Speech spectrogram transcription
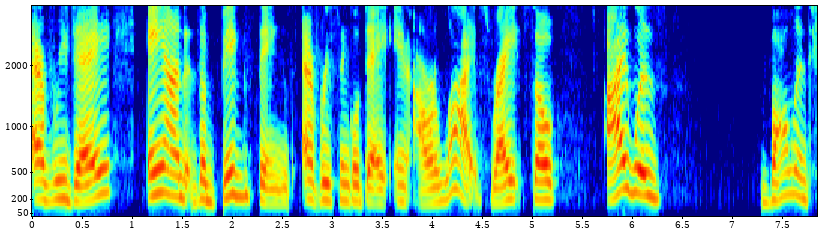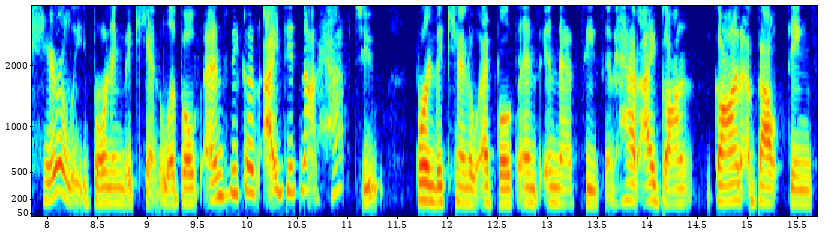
every day and the big things every single day in our lives, right? So I was voluntarily burning the candle at both ends because I did not have to burn the candle at both ends in that season had I gone gone about things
